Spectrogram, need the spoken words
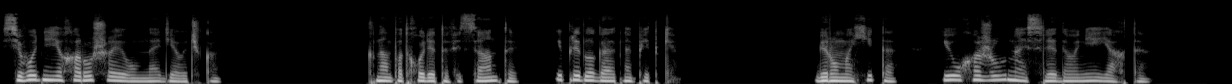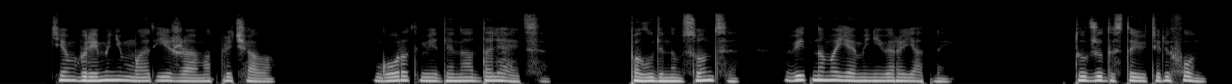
Сегодня я хорошая и умная девочка. К нам подходят официанты и предлагают напитки. Беру мохито и ухожу на исследование яхты. Тем временем мы отъезжаем от причала. Город медленно отдаляется. В полуденном солнце вид на Майами невероятный. Тут же достаю телефон,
